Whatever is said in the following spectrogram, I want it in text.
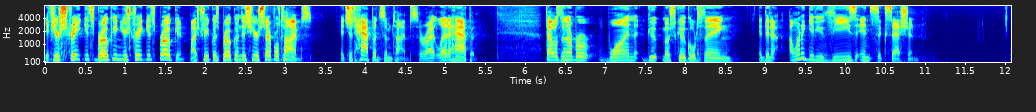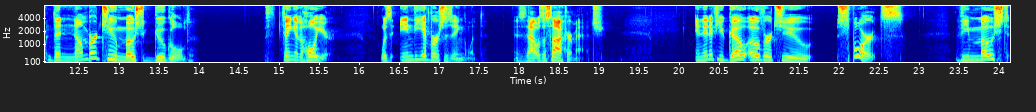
If your streak gets broken, your streak gets broken. My streak was broken this year several times. It just happens sometimes, all right? Let it happen. That was the number one most Googled thing. And then I want to give you these in succession. The number two most Googled thing of the whole year was India versus England. And so that was a soccer match. And then if you go over to sports, the most,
